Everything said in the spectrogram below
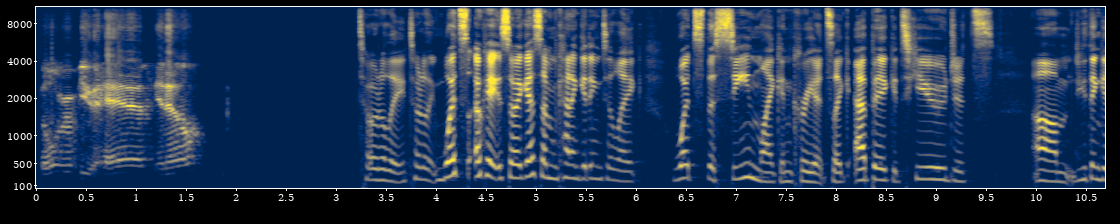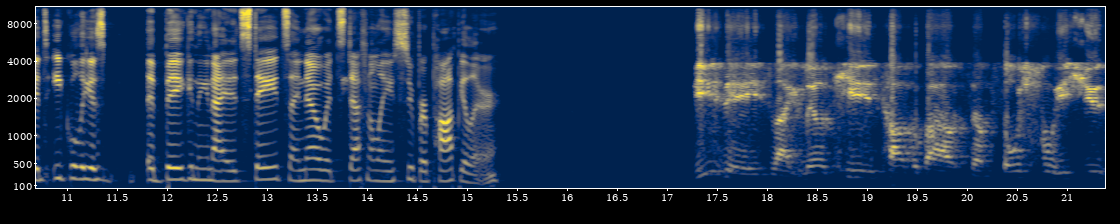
story you have, you know. Totally, totally. What's okay? So I guess I'm kind of getting to like, what's the scene like in Korea? It's like epic. It's huge. It's. Um, do you think it's equally as big in the United States? I know it's definitely super popular. These days, like little kids talk about some social issues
